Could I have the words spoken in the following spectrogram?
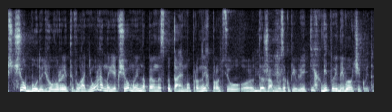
Що будуть говорити владні органи, якщо ми напевне спитаємо про них про цю державну закупівлю? Яких відповідей ви очікуєте?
